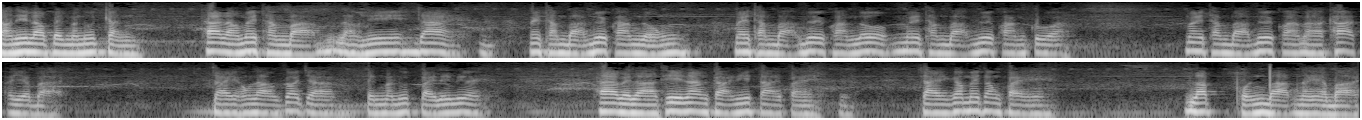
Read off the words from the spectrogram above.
ตอนนี้เราเป็นมนุษย์กัน ถ้าเราไม่ทำบาปเหล่านี้ได้ ไม่ทำบาปด้วยความหลง ไม่ทำบาปด้วยความโลภไม่ทำบาปด้วยความกลัว ไม่ทำบาปด้วยความอาฆาตพยาบาท ใจของเราก็จะเป็นมนุษย์ไปเรื่อยๆ ถ้าเวลาที่ร่างกายนี้ตายไป ใจก็ไม่ต้องไปรับผลบาปในอบาย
